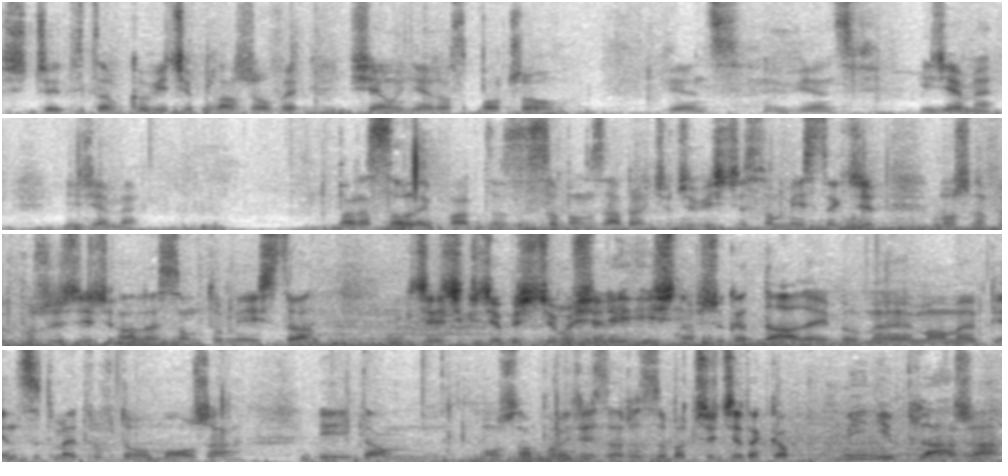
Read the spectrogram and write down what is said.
szczyt całkowicie plażowy się nie rozpoczął, więc, więc idziemy, idziemy parasolek warto ze sobą zabrać. Oczywiście są miejsca, gdzie można wypożyczyć, ale są to miejsca gdzieś, gdzie byście musieli iść na przykład dalej, bo my mamy 500 metrów do morza i tam można powiedzieć, zaraz zobaczycie, taka mini plaża,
